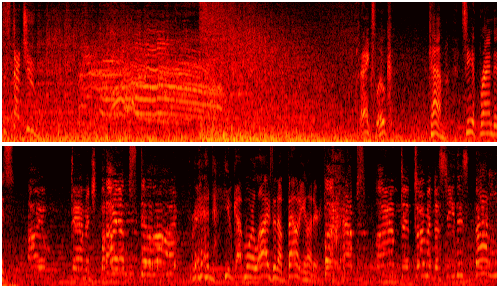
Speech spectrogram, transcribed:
The statue! Thanks, Luke. Kam, see if Brand is... I am damaged, but I am still alive. Brand, you've got more lives than a bounty hunter. Perhaps I am determined to see this battle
